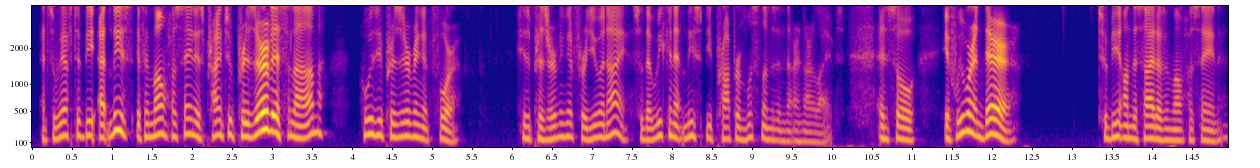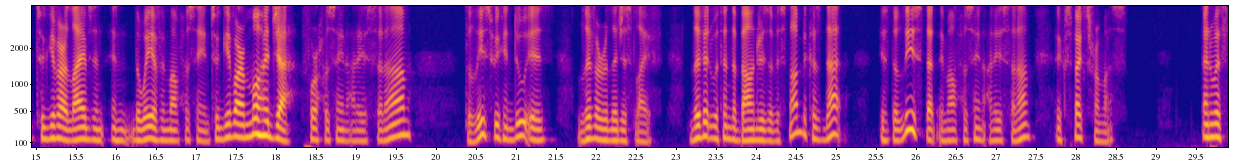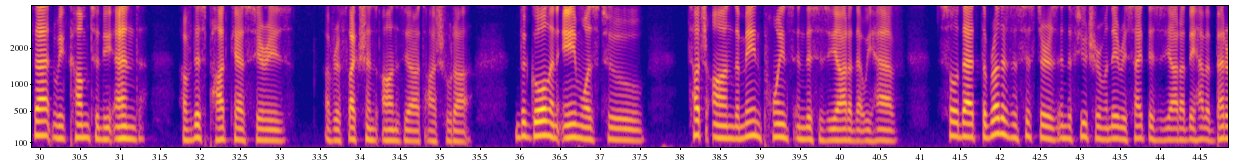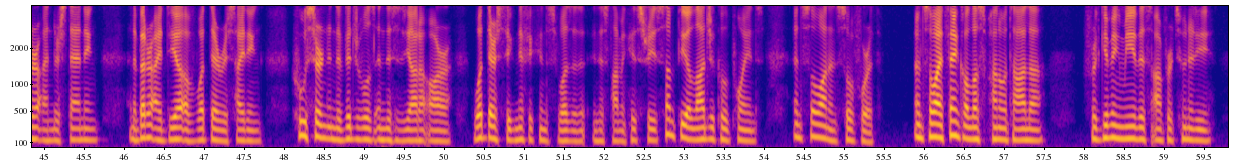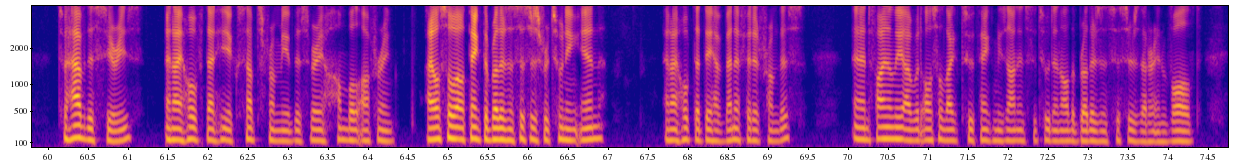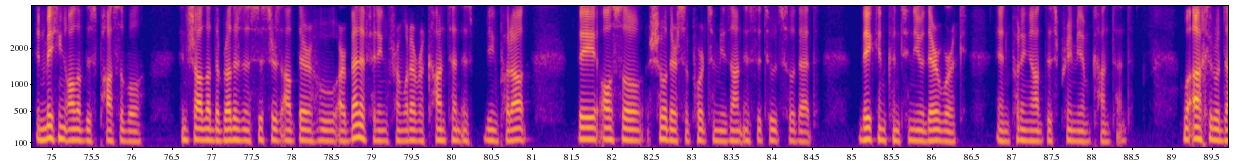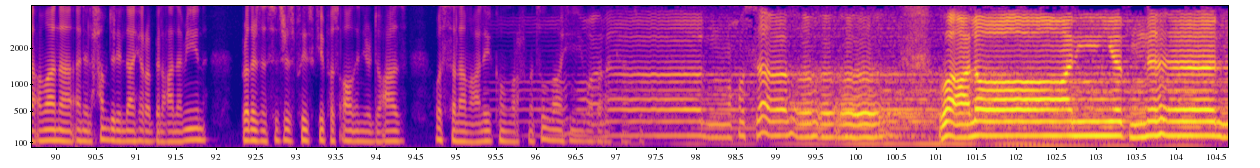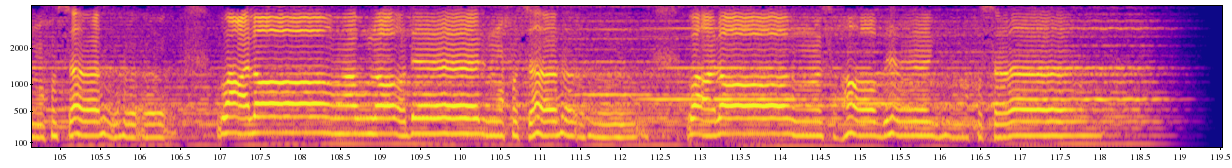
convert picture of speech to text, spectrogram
And so we have to be, at least if Imam Hussein is trying to preserve Islam, who is he preserving it for? He's preserving it for you and I so that we can at least be proper Muslims in, in our lives. And so, if we weren't there to be on the side of Imam Hussein, to give our lives in, in the way of Imam Hussein, to give our muhajjah for Hussein alayhi salam, the least we can do is live a religious life. Live it within the boundaries of Islam because that is the least that Imam Hussein alayhi salam expects from us. And with that, we come to the end of this podcast series of reflections on Ziyarat Ashura the goal and aim was to touch on the main points in this ziyarah that we have so that the brothers and sisters in the future when they recite this ziyarah they have a better understanding and a better idea of what they're reciting who certain individuals in this ziyarah are what their significance was in islamic history some theological points and so on and so forth and so i thank allah subhanahu wa ta'ala for giving me this opportunity to have this series and i hope that he accepts from me this very humble offering I also thank the brothers and sisters for tuning in, and I hope that they have benefited from this. And finally, I would also like to thank Mizan Institute and all the brothers and sisters that are involved in making all of this possible. Inshallah, the brothers and sisters out there who are benefiting from whatever content is being put out, they also show their support to Mizan Institute so that they can continue their work in putting out this premium content. وآخر دعوانا أن الحمد لله رب العالمين. Brothers and sisters, please keep us all in your du'as. والسلام عليكم ورحمة الله وبركاته الحسين وعلى علي بن الحسين وعلى أولاد الحسين وعلى أصحاب الحسين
